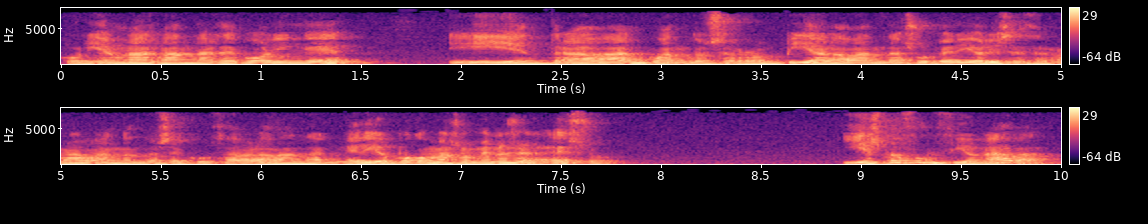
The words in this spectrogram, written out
ponían unas bandas de Bollinger y entraban cuando se rompía la banda superior y se cerraban cuando se cruzaba la banda en medio. Poco más o menos era eso. Y esto funcionaba,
